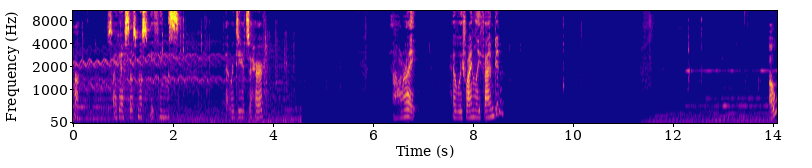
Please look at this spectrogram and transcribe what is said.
Huh. So I guess those must be things that were dear to her. Alright. Have we finally found him? Oh.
